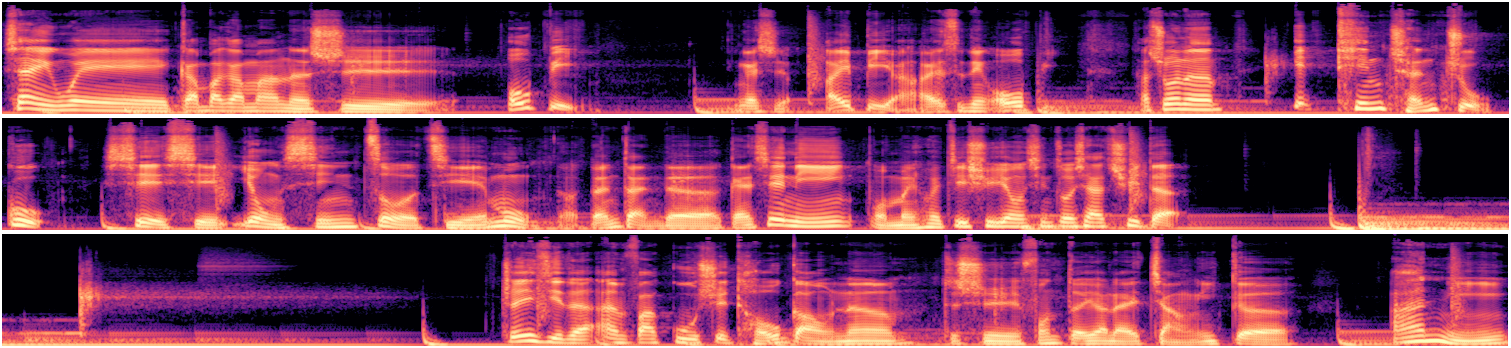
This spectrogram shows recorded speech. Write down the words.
下一位干爸干妈呢是 Obi，应该是 Ib 啊，还是念 Obi？他说呢，一听成主顾。谢谢用心做节目啊，等等的，感谢您，我们会继续用心做下去的。这一集的案发故事投稿呢，就是丰德要来讲一个阿妮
